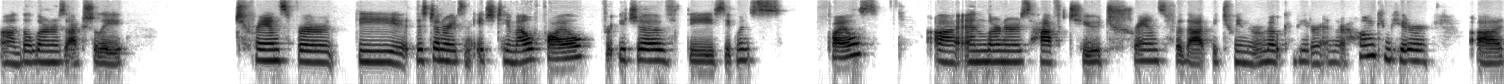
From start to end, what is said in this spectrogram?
Uh, the learners actually transfer the, this generates an HTML file for each of the sequence files. Uh, and learners have to transfer that between the remote computer and their home computer uh,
